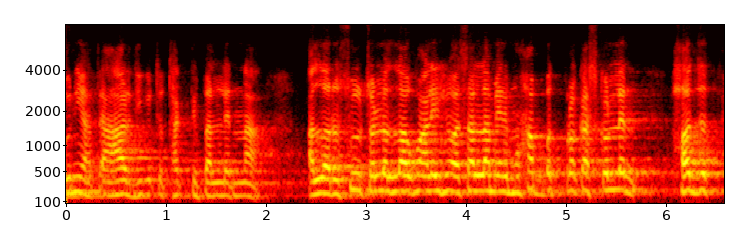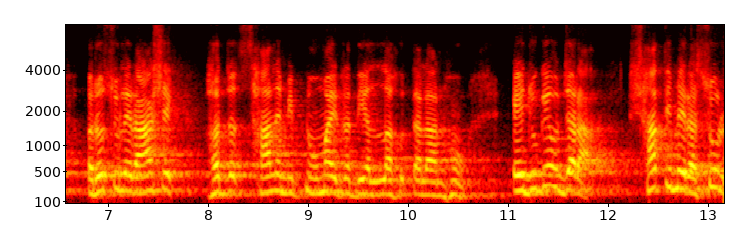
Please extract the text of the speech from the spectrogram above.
দুনিয়াতে আর জীবিত থাকতে পারলেন না। আল্লাহ রসুল সাল্লাহ আলহি আসাল্লামের মোহাব্বত প্রকাশ করলেন। হজরত রসুলের আশেক হজরত সালেম ইবনু উমাই রাদি আল্লাহ তালাহ এই যুগেও যারা সাতিমে রাসুল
